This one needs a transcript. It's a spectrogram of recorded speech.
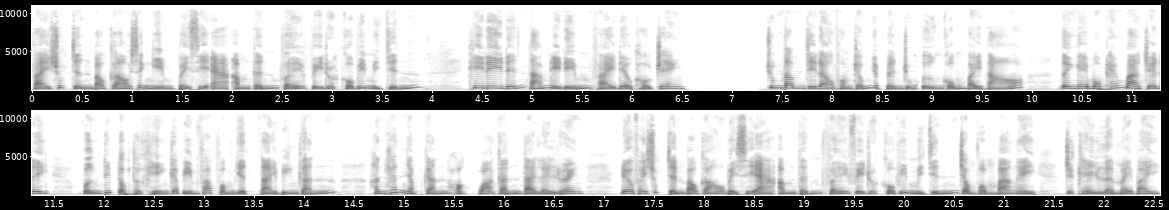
phải xuất trình báo cáo xét nghiệm PCR âm tính với virus COVID-19. Khi đi đến 8 địa điểm phải đeo khẩu trang. Trung tâm Chỉ đạo Phòng chống dịch bệnh Trung ương cũng bày tỏ, từ ngày 1 tháng 3 trở đi, vẫn tiếp tục thực hiện các biện pháp phòng dịch tại biên cảnh. Hành khách nhập cảnh hoặc quá cảnh tại Đài Loan đều phải xuất trình báo cáo PCR âm tính với virus COVID-19 trong vòng 3 ngày trước khi lên máy bay.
